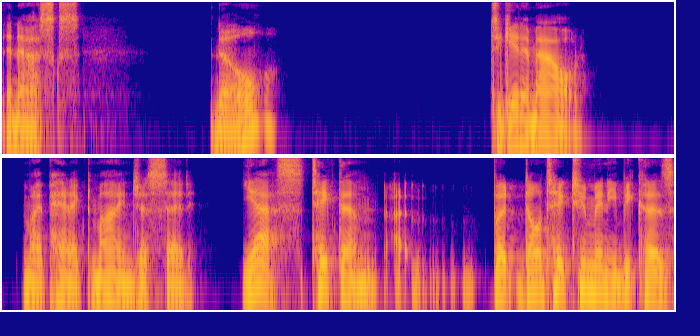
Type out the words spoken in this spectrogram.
and asks, No? To get him out, my panicked mind just said, Yes, take them, uh, but don't take too many because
